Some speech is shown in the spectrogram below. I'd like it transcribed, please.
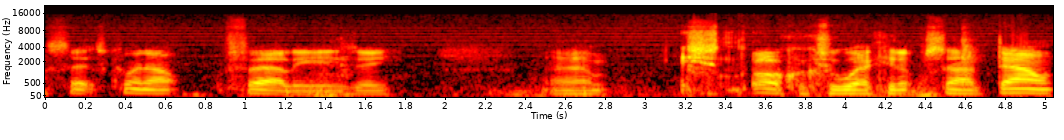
Say it's coming out fairly easy. Um, it's just awkward because we're working upside down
